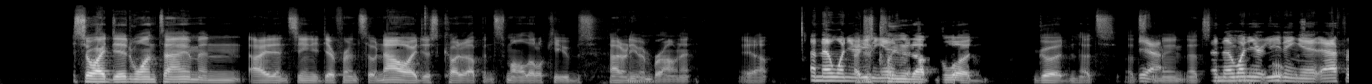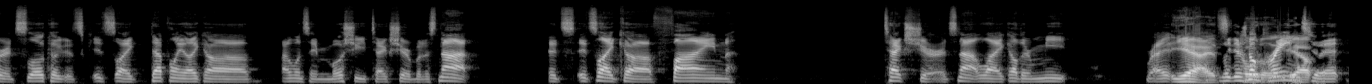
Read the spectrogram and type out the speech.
So I did one time and I didn't see any difference. So now I just cut it up in small little cubes. I don't even mm-hmm. brown it. Yeah. And then when you're I just clean it, it up good good. That's that's yeah. the main. That's and the then when you're focus. eating it after it's slow cooked, it's it's like definitely like a I wouldn't say mushy texture, but it's not. It's it's like a fine texture. It's not like other meat, right? Yeah, it's like there's totally, no grain yeah. to it.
